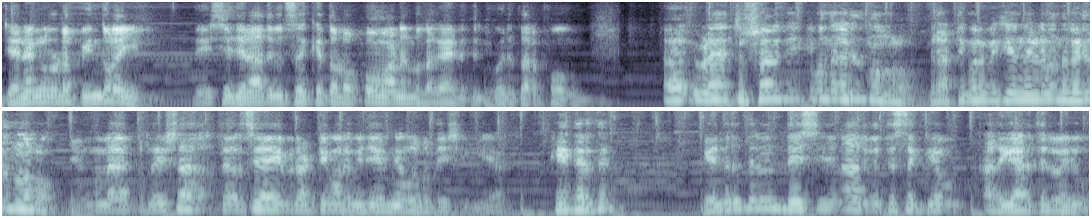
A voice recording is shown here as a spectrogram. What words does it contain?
ജനങ്ങളുടെ പിന്തുണയും ദേശീയ ജനാധിപത്യ സഖ്യത്തോടൊപ്പമാണ് എന്നുള്ള കാര്യത്തിൽ ഒരു തർക്കവും ഇവിടെ തുഷാർ ജയിക്കുമെന്ന് കരുതുന്നുണ്ടോ? ഒരു അട്ടിമറി വിജയം നേടുമെന്ന് കരുതുന്നുണ്ടോ? ഞങ്ങളെ പ്രതീക്ഷ തീർച്ചയായും ഒരു അട്ടിമറി വിജയം ഞങ്ങൾ പ്രതീക്ഷിക്കുകയാണ്. കേന്ദ്രത്തിൽ? കേന്ദ്രത്തിൽ ദേശീയ ജനാധിപത്യ സഖ്യം അധികാരത്തിൽ വരും.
